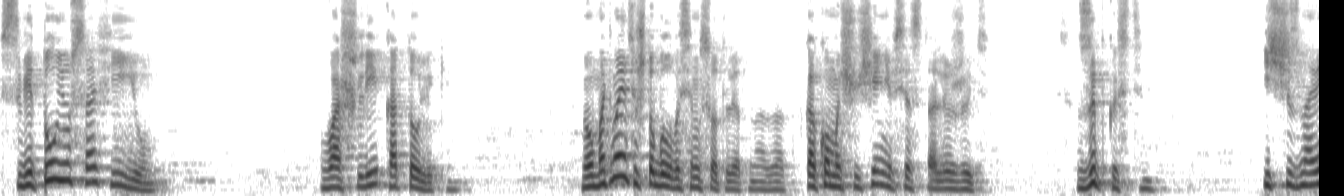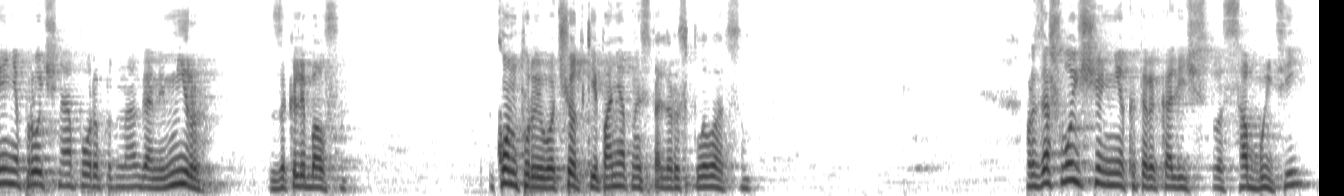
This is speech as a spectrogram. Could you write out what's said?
в Святую Софию вошли католики. Но вы понимаете, что было 800 лет назад? В каком ощущении все стали жить? Зыбкости, исчезновение прочной опоры под ногами. Мир заколебался. Контуры его четкие, понятные, стали расплываться. Произошло еще некоторое количество событий,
